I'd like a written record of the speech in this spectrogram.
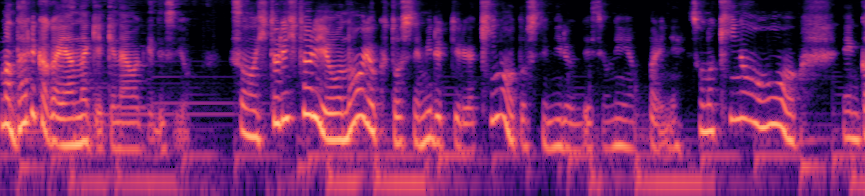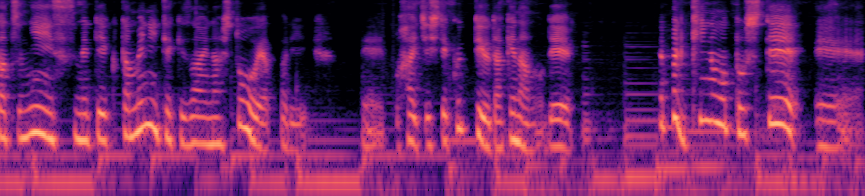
まあ誰かがやんなきゃいけないわけですよ。その一人一人を能力として見るっていうよりは機能として見るんですよね、やっぱりね。その機能を円滑に進めていくために適材な人をやっぱり、えー、配置していくっていうだけなので、やっぱり機能として、え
